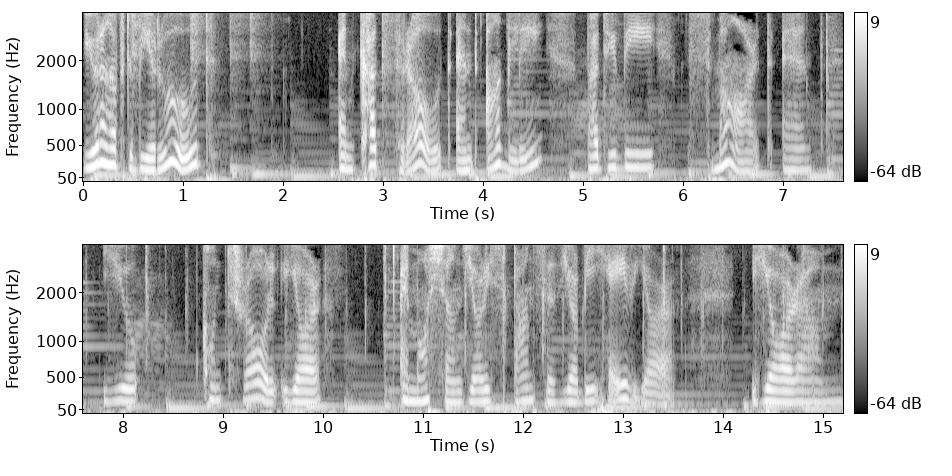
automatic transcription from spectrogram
You don't have to be rude and cutthroat and ugly, but you be smart and you control your emotions, your responses, your behavior, your um,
